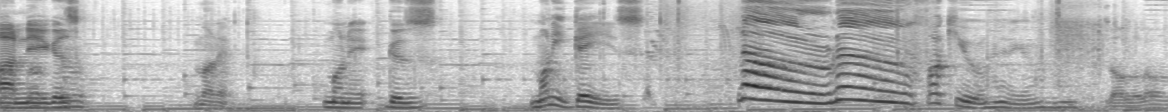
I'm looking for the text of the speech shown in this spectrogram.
My mm-hmm. niggas. Money. Money gaz. Money gaze. No, no, fuck you. There you go. Lol lol.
